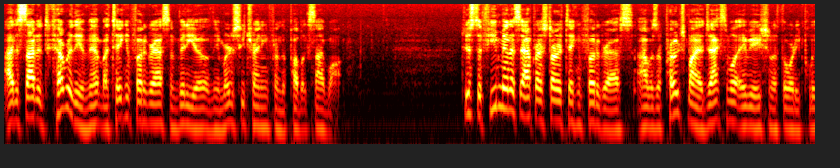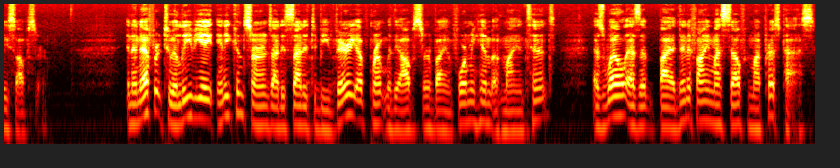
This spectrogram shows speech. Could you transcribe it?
I decided to cover the event by taking photographs and video of the emergency training from the public sidewalk. Just a few minutes after I started taking photographs, I was approached by a Jacksonville Aviation Authority police officer. In an effort to alleviate any concerns, I decided to be very upfront with the officer by informing him of my intent, as well as by identifying myself and my press pass.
